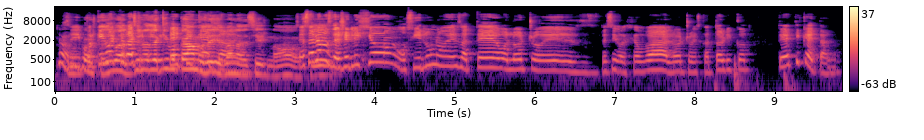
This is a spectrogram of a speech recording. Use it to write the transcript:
Claro, Sí, porque igual si nos equivocamos, ellos van a decir no. Si sí. hablamos de religión, o si el uno es ateo, el otro es testigo de Jehová, el otro es católico, te etiquetan.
